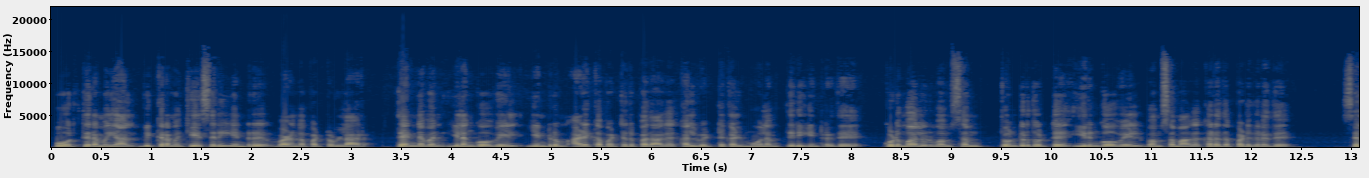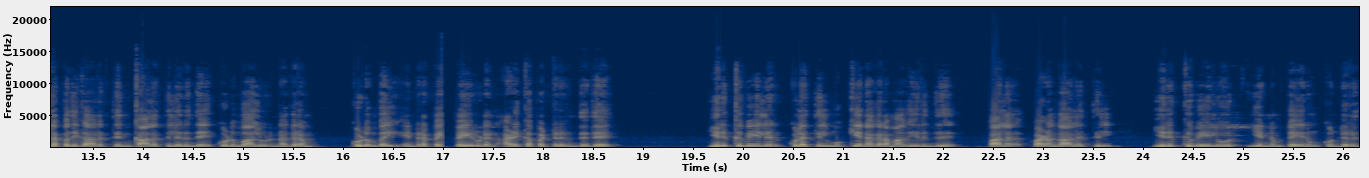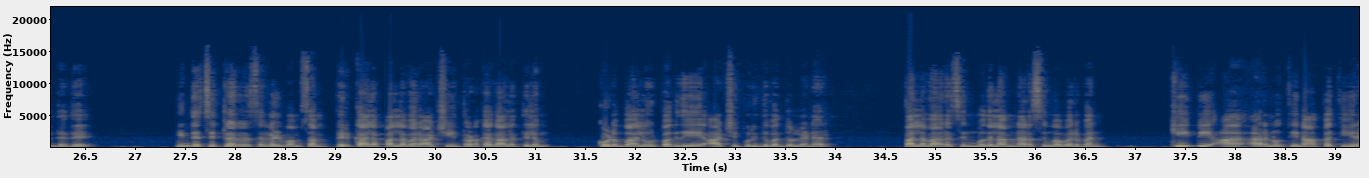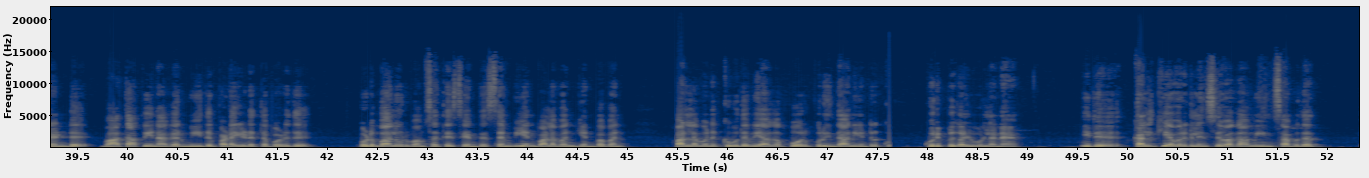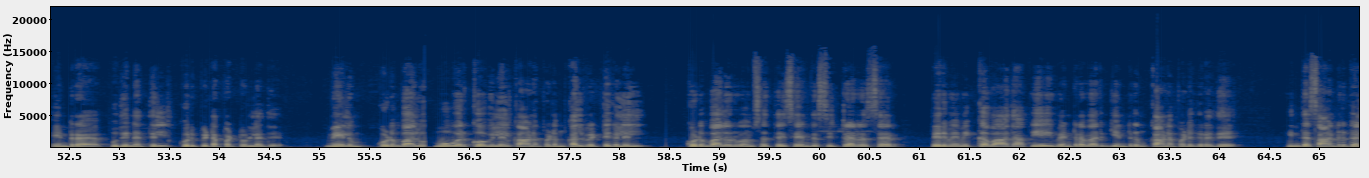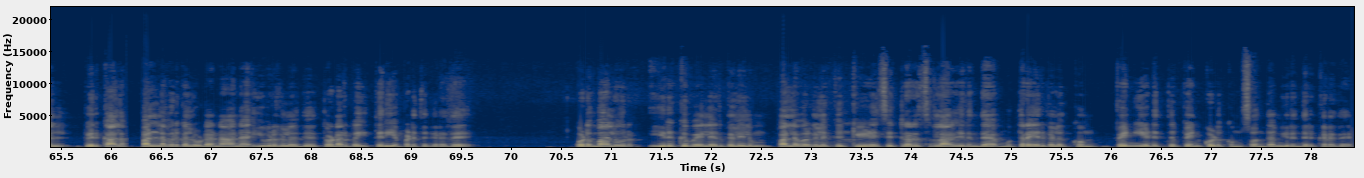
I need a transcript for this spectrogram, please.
போர் திறமையால் விக்ரமகேசரி என்று வழங்கப்பட்டுள்ளார். தென்னவன் இளங்கோவேல் என்றும் அழைக்கப்பட்டிருப்பதாக கல்வெட்டுகள் மூலம் தெரிகின்றது. கொடும்பாலூர் வம்சம் தொன்று தொட்டு இருங்கோவேல் வம்சமாக கருதப்படுகிறது. சிலப்பதிகாரத்தின் காலத்திலிருந்தே கொடும்பாலூர் நகரம் கொடும்பை என்ற பெயருடன் அழைக்கப்பட்டிருந்தது. இருக்குவேலூர் குலத்தில் முக்கிய நகரமாக இருந்து பல பழங்காலத்தில் இருக்குவேலூர் என்னும் பெயரும் கொண்டிருந்தது. இந்த சிற்றரசர்கள் வம்சம் பிற்கால பல்லவர் ஆட்சியின் தொடக்க காலத்திலும் கொடும்பாலூர் பகுதியை ஆட்சி புரிந்து வந்துள்ளனர். பல்லவ அரசின் முதலாம் நரசிம்மவர்மன் கிபி அறுநூத்தி நாற்பத்தி இரண்டு வாதாபி நகர் மீது படையெடுத்த பொழுது கொடும்பாலூர் வம்சத்தை சேர்ந்த செம்பியன் வளவன் என்பவன் பல்லவனுக்கு உதவியாக போர் புரிந்தான் என்று குறிப்புகள் உள்ளன. இது கல்கி அவர்களின் சிவகாமியின் சபத என்ற புதினத்தில் குறிப்பிடப்பட்டுள்ளது. மேலும் கொடும்பாலூர் மூவர் கோவிலில் காணப்படும் கல்வெட்டுகளில் கொடும்பாலூர் வம்சத்தை சேர்ந்த சிற்றரசர் பெருமைமிக்க வாதாபியை வென்றவர் என்றும் காணப்படுகிறது. இந்த சான்றுகள் பிற்கால பல்லவர்களுடனான இவர்களது தொடர்பை தெரியப்படுத்துகிறது. கொடும்பாலூர் இருக்கு வேலர்களிலும் பல்லவர்களுக்கு கீழே சிற்றரசர்களாக இருந்த முத்திரையர்களுக்கும் பெண் எடுத்து பெண் கொடுக்கும் சொந்தம் இருந்திருக்கிறது.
